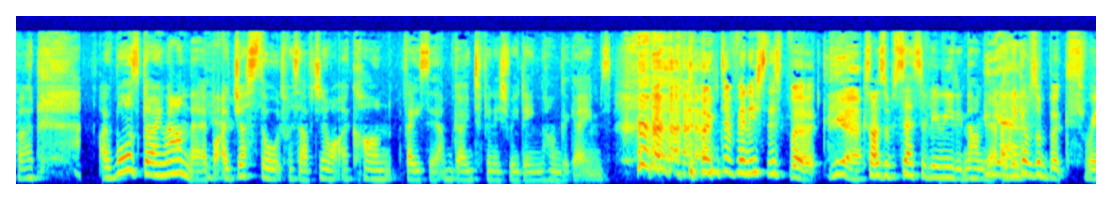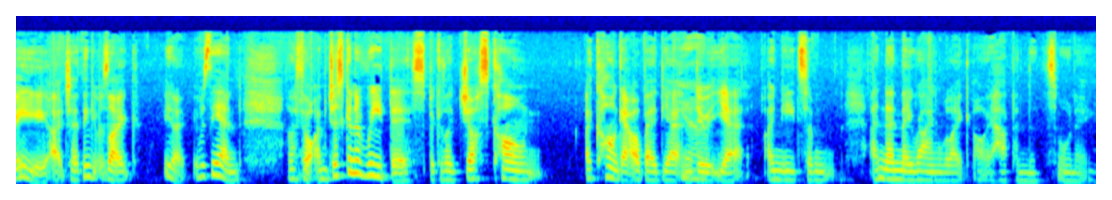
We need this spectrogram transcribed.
I was going round there, but I just thought to myself, do you know what? I can't face it. I'm going to finish reading The Hunger Games. I'm going to finish this book. Yeah. Because I was obsessively reading The Hunger. Yeah. I think I was on book three, actually. I think it was like, you know, it was the end. And I thought, I'm just going to read this because I just can't. I can't get out of bed yet and Yeah. do it yet. I need some. And then they rang and were like, "Oh, it happened this morning,"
